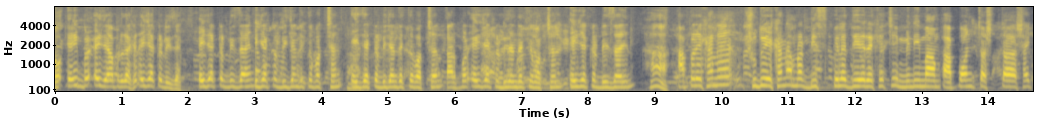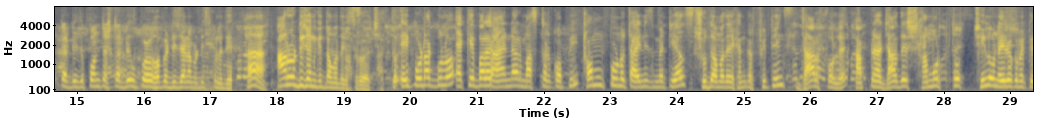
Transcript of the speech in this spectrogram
তো এই এই যে আপনি দেখেন, এই যে একটা ডিজাইন। এই যে একটা ডিজাইন, এই যে একটা ডিজাইন দেখতে পাচ্ছেন। এই যে একটা ডিজাইন দেখতে পাচ্ছেন। তারপর এই যে একটা ডিজাইন দেখতে পাচ্ছেন। এই যে একটা ডিজাইন। হ্যাঁ আপনার এখানে শুধু এখানে আমরা ডিসপ্লে দিয়ে রেখেছি মিনিমাম পঞ্চাশটা, ষাটটা ডিজাইন পঞ্চাশটার উপরে হবে ডিজাইন আমরা ডিসপ্লে দিয়ে। হ্যাঁ আরও ডিজাইন কিন্তু আমাদের কাছে রয়েছে। তো এই প্রোডাক্টগুলো একেবারে চায়নার মাস্টার কপি সম্পূর্ণ চাইনিজ মেটেরিয়ালস শুধু আমাদের এখানকার ফিটিংস যার ফলে আপনার যাদের সামর্থ্য ছিল না এরকম একটি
